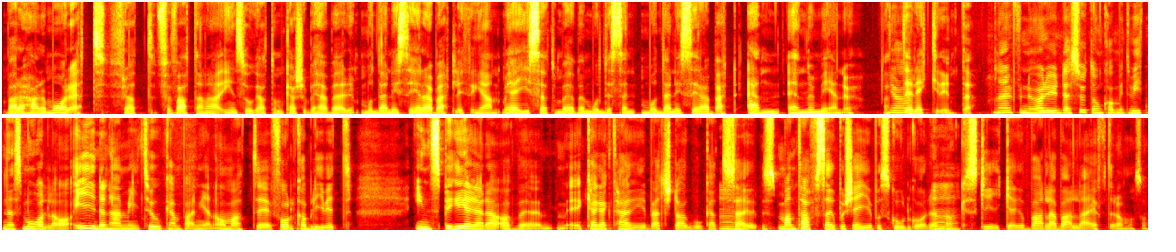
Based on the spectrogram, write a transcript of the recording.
bara häromåret. För att författarna insåg att de kanske behöver modernisera Bert lite grann. Men jag gissar att de behöver moder- modernisera Bert än, ännu mer nu. Att Ja. det räcker inte. Nej, för nu har det ju dessutom kommit vittnesmål i den här metoo-kampanjen om att eh, folk har blivit inspirerade av eh, karaktärer i Berts dagbok. Att Mm. här, man tafsar på tjejer på skolgården Mm. och skriker balla balla efter dem och så.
